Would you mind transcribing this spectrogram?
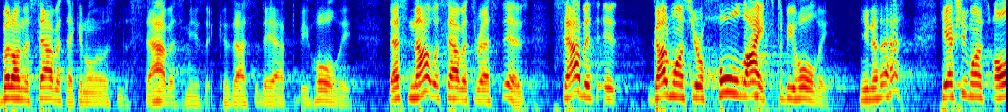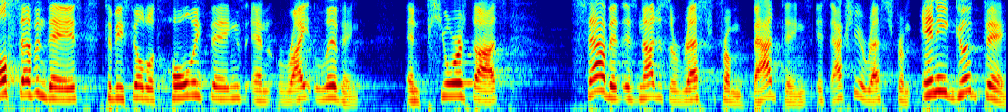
but on the Sabbath I can only listen to Sabbath music because that's the day I have to be holy. That's not what Sabbath rest is. Sabbath, is, God wants your whole life to be holy. You know that? He actually wants all seven days to be filled with holy things and right living and pure thoughts. Sabbath is not just a rest from bad things, it's actually a rest from any good thing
